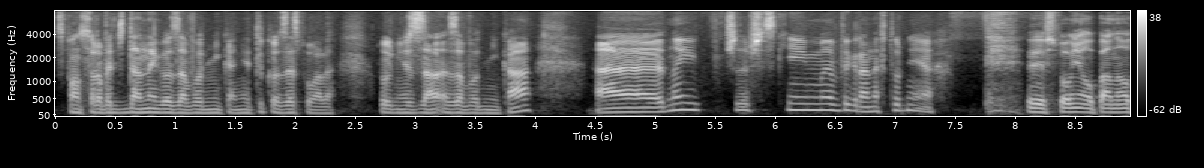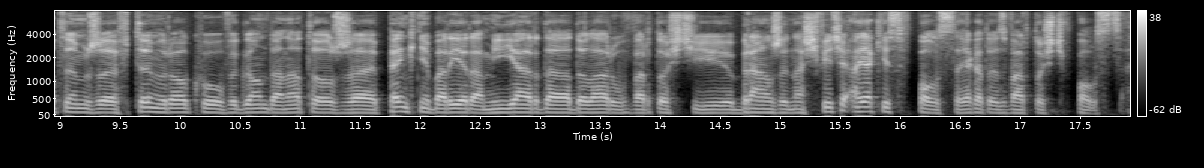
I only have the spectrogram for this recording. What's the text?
sponsorować danego zawodnika, nie tylko zespół, ale również za, zawodnika. E, no i przede wszystkim wygrane w turniejach. E, wspomniał Pan o tym, że w tym roku wygląda na to, że pęknie bariera miliarda dolarów wartości branży na świecie. A jak jest w Polsce? Jaka to jest wartość w Polsce?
